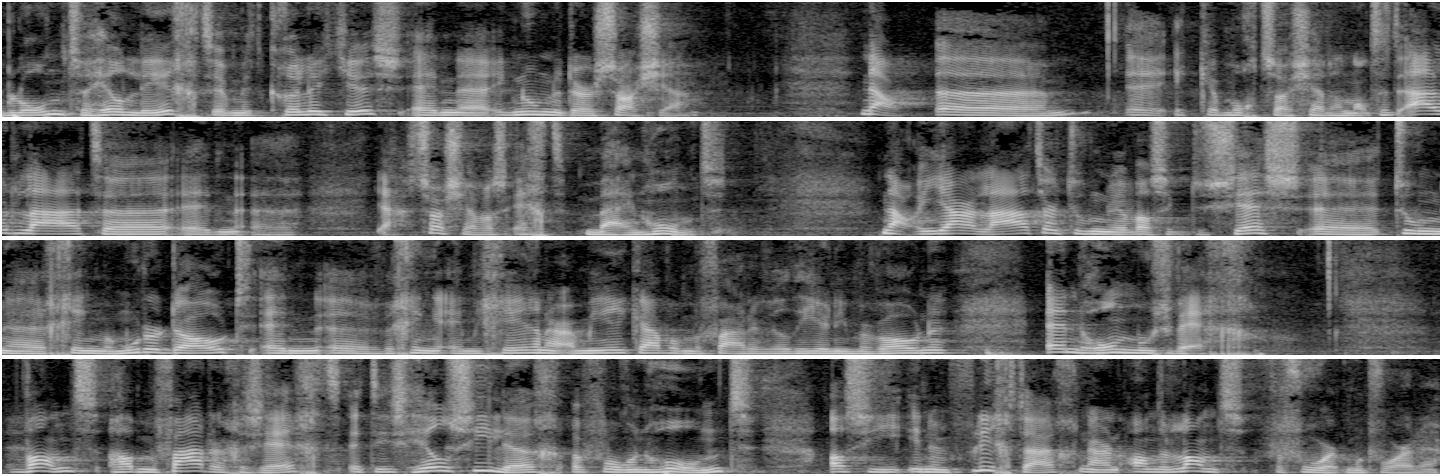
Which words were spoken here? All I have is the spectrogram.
blond, heel licht en met krulletjes. En ik noemde haar Sasha. Nou, ik mocht Sasha dan altijd uitlaten. En ja, Sasha was echt mijn hond. Nou, een jaar later, toen uh, was ik dus zes, uh, toen uh, ging mijn moeder dood. En we gingen emigreren naar Amerika, want mijn vader wilde hier niet meer wonen. En de hond moest weg. Want, had mijn vader gezegd, het is heel zielig voor een hond... als hij in een vliegtuig naar een ander land vervoerd moet worden.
